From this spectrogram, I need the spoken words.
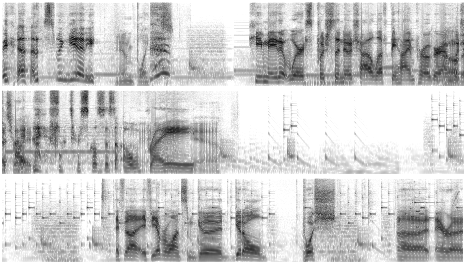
we got spaghetti. and blankets. He made it worse. Push the No Child Left Behind program, Oh, which that's I- right. I, fucked our school system. Oh, right. Yeah. If uh, if you ever want some good good old Bush uh, era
